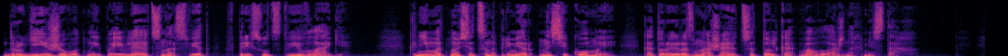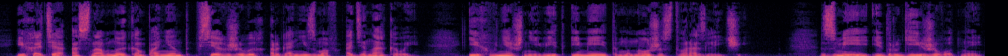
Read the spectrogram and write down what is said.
Другие животные появляются на свет в присутствии влаги. К ним относятся, например, насекомые, которые размножаются только во влажных местах. И хотя основной компонент всех живых организмов одинаковый, их внешний вид имеет множество различий. Змеи и другие животные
